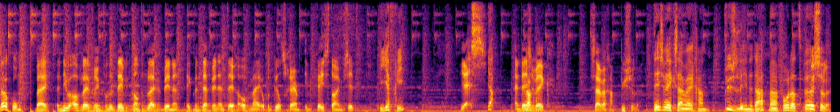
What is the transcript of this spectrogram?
welkom bij een nieuwe aflevering van de Debutanten Blijven Binnen. Ik ben Devin en tegenover mij op het beeldscherm in FaceTime zit Jeffrey. Yes! Ja, En deze welkom. week zijn we gaan puzzelen. Deze week zijn wij gaan puzzelen inderdaad, maar voordat we... Puzzelen!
